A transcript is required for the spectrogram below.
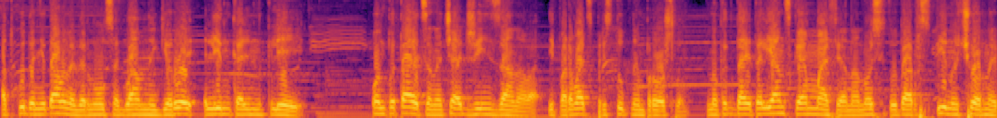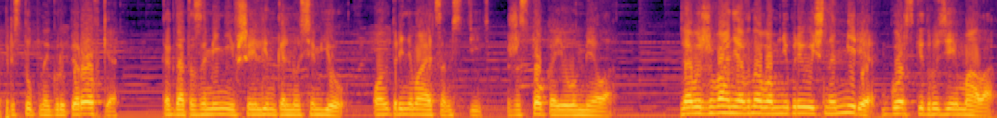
откуда недавно вернулся главный герой Линкольн Клей. Он пытается начать жизнь заново и порвать с преступным прошлым, но когда итальянская мафия наносит удар в спину черной преступной группировке, когда-то заменившей Линкольну семью, он принимается мстить, жестоко и умело. Для выживания в новом непривычном мире горстки друзей мало,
